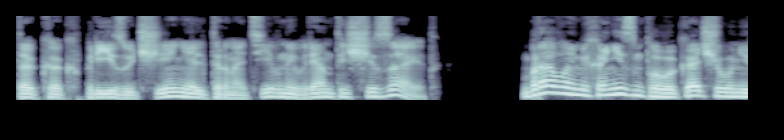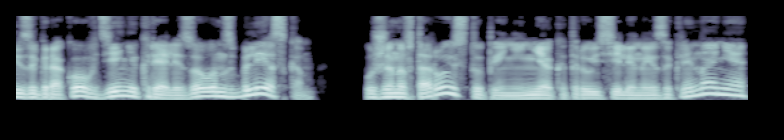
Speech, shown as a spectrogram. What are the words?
так как при изучении альтернативный вариант исчезает. Бравый механизм по выкачиванию из игроков денег реализован с блеском, уже на второй ступени некоторые усиленные заклинания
